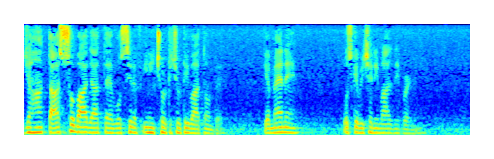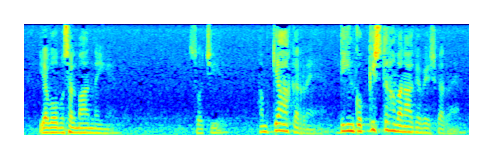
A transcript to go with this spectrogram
جہاں تعصب آ جاتا ہے، وہ صرف انہی چھوٹی چھوٹی باتوں پہ کہ میں نے اس کے پیچھے نماز نہیں پڑھنی یا وہ مسلمان نہیں ہے سوچیے ہم کیا کر رہے ہیں؟ دین کو کس طرح بنا کے پیش کر رہے ہیں؟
